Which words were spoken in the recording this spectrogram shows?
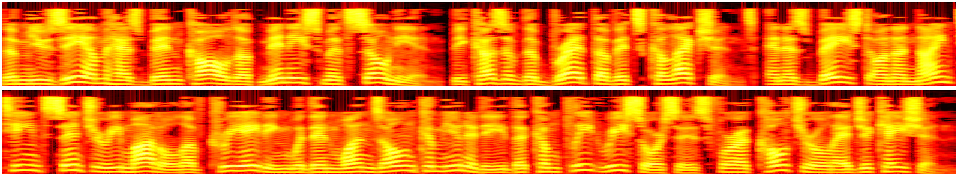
The museum has been called a mini-Smithsonian because of the breadth of its collections, and is based on a 19th-century model of creating within one's own community the complete resources for a cultural education.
